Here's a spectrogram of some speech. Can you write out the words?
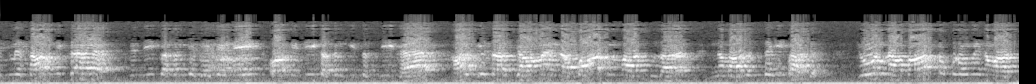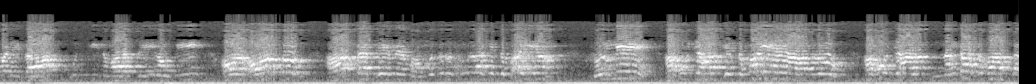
اس میں صاف لکھا ہے، صدیق قسم کے بیٹے نے اور صدیق قسم کی تصدیق ہے۔ ہر کے ساتھ جامع ناپاک نماز گزار نماز صحیح بات ہے۔ جو ناپاک کپڑوں میں نماز پڑھے گا، اس کی نماز صحیح ہوگی۔ اور اور تو آپ کہتے ہیں، محمد رسول اللہ کے سپاہی ہم سنیے، ابو جہاں کے سپاہی ہیں آپ لوگ۔ ابو جہاں ننگا سباب کا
